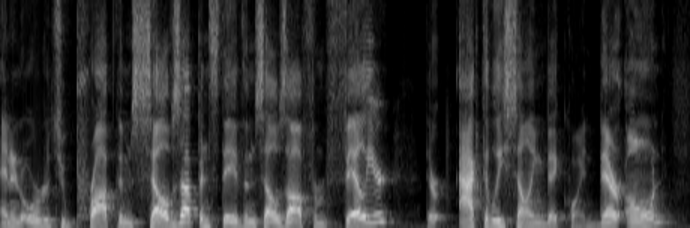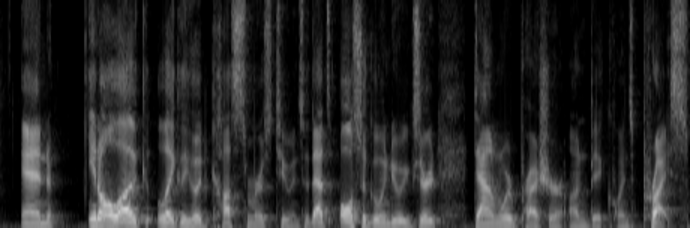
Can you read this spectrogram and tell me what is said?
And in order to prop themselves up and stave themselves off from failure, they're actively selling Bitcoin, their own. And in all likelihood, customers too. And so that's also going to exert downward pressure on Bitcoin's price.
